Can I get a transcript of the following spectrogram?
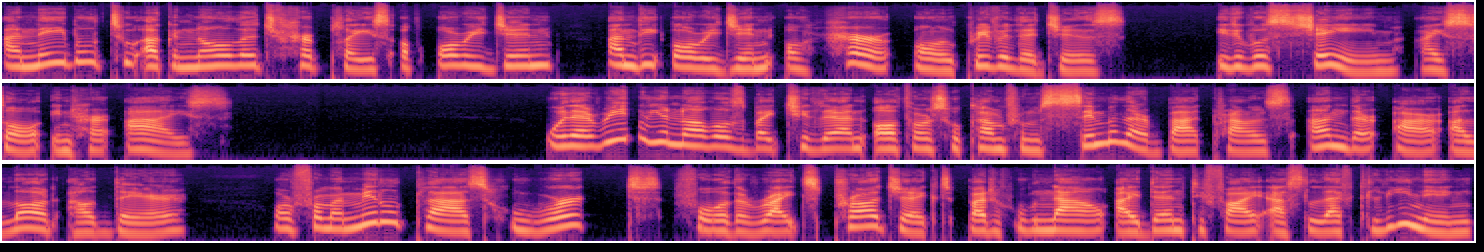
unable to acknowledge her place of origin and the origin of her own privileges. It was shame I saw in her eyes. When I read new novels by Chilean authors who come from similar backgrounds, and there are a lot out there, or from a middle class who worked for the Rights Project but who now identify as left leaning,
